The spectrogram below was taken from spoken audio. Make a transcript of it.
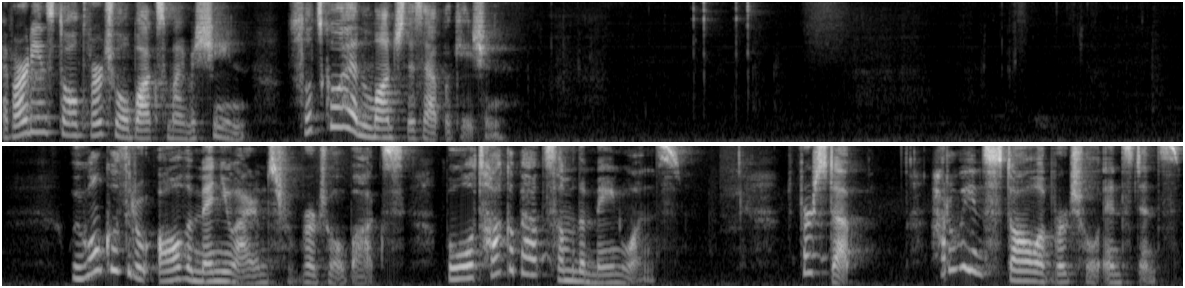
I've already installed VirtualBox on my machine, so let's go ahead and launch this application. We won't go through all the menu items for VirtualBox, but we'll talk about some of the main ones. First up, how do we install a virtual instance?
